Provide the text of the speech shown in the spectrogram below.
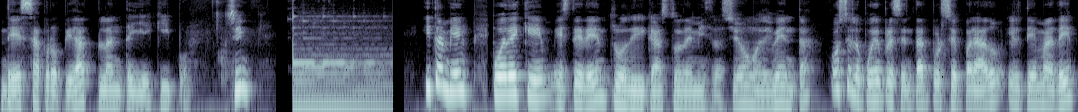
de esa propiedad, planta y equipo. ¿Sí? Y también puede que esté dentro del gasto de administración o de venta, o se lo puede presentar por separado el tema de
